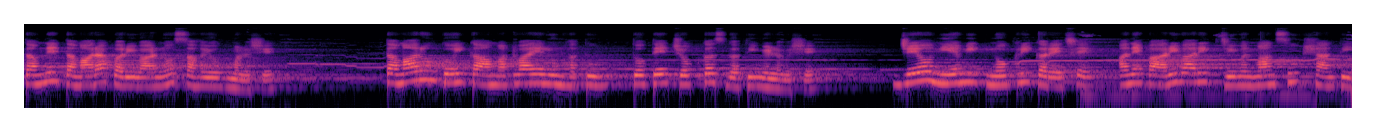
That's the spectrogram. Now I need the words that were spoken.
તમને તમારા પરિવારનો સહયોગ મળશે. તમારું કોઈ કામ અટવાયેલું હતું, તો તે ચોક્કસ ગતિ મેળવશે. જેઓ નિયમિત નોકરી કરે છે અને પારિવારિક જીવનમાં સુખ શાંતિ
